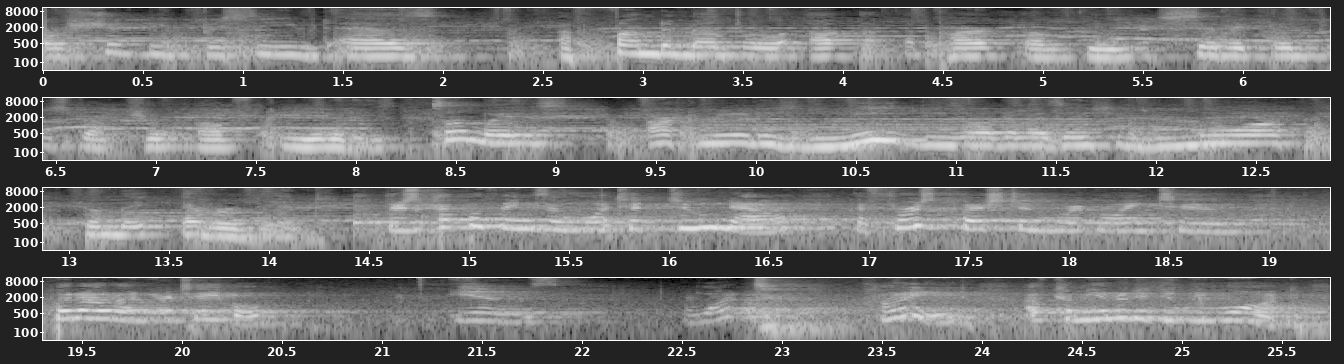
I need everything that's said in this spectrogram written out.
or should be perceived as a fundamental uh, a part of the civic infrastructure of communities. In some ways, our communities need these organizations more than they ever did. There's a couple things I want to do now the first question we're going to put out on your table is what kind of community do we want?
